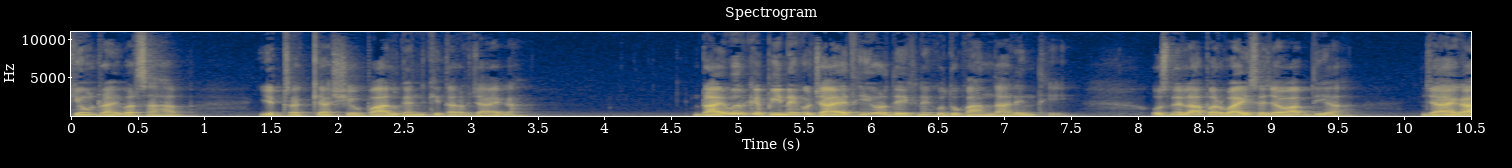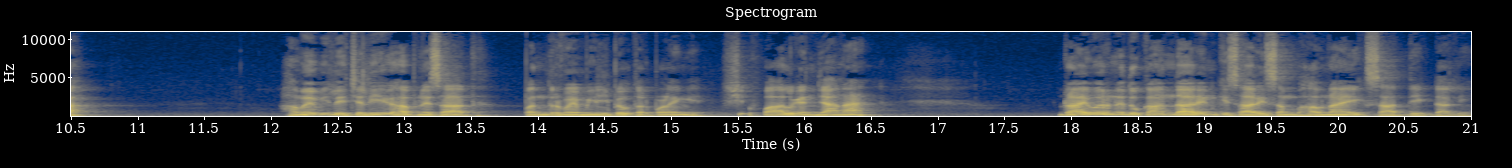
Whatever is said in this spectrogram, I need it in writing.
क्यों ड्राइवर साहब, ये ट्रक क्या शिवपालगंज की तरफ़ जाएगा? ड्राइवर के पीने को चाय थी और देखने को दुकानदारिन थी। उसने लापरवाही से जवाब दिया, जाएगा। हमें भी ले चलिएगा अपने साथ। पंद्रहवें मील पे उतर पड़ेंगे। शिवपालगंज जाना है। ड्राइवर ने दुकानदारिन की सारी संभावनाएँ एक साथ देख डाली।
